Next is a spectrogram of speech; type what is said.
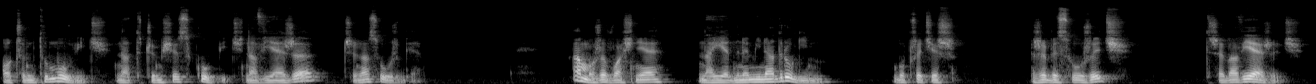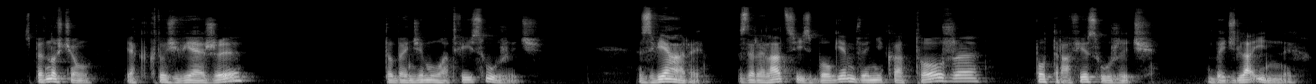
o czym tu mówić, nad czym się skupić, na wierze czy na służbie? A może właśnie na jednym i na drugim, bo przecież, żeby służyć, trzeba wierzyć. Z pewnością, jak ktoś wierzy, to będzie mu łatwiej służyć. Z wiary, z relacji z Bogiem wynika to, że potrafię służyć, być dla innych,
